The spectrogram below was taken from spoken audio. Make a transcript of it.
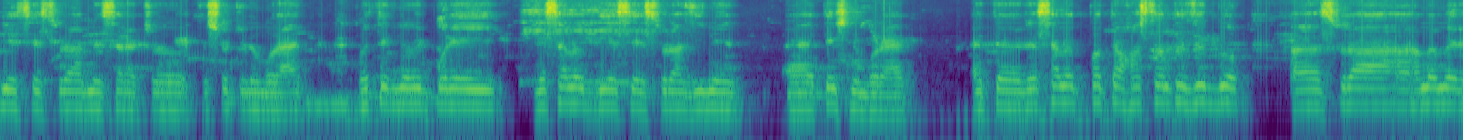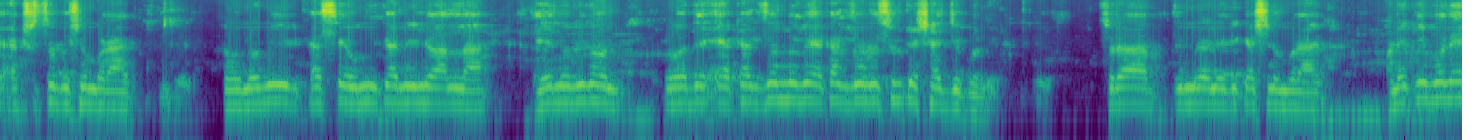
দিয়েছে সুরা নেসার একশো তেষট্টি নম্বর আয়াত। প্রত্যেক নবীর পরেই রেসালত দিয়েছে সুরা জিনের তেইশ নম্বর আয়াত। এতে রেসালত পথে হস্তান্তরযোগ্য সুরা আনামের একশো চব্বিশ নম্বর আয় তো নবীর কাছে অঙ্গীকার নিল আল্লাহ হে নবীগণ তোমাদের এক একজন নবী এক একজন রসুলকে সাহায্য করবে। সুরা ইমরানের একাশি নম্বর আয় অনেকেই বলে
